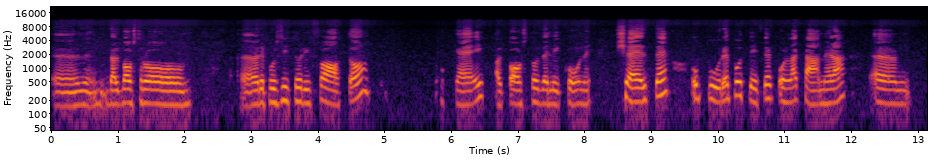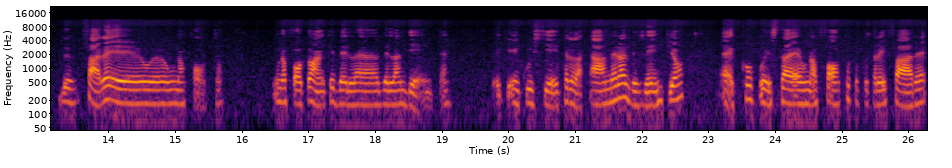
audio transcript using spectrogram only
eh, dal vostro repository foto ok al posto delle icone scelte oppure potete con la camera ehm, fare eh, una foto una foto anche del, dell'ambiente in cui siete la camera ad esempio. Ecco questa è una foto che potrei fare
